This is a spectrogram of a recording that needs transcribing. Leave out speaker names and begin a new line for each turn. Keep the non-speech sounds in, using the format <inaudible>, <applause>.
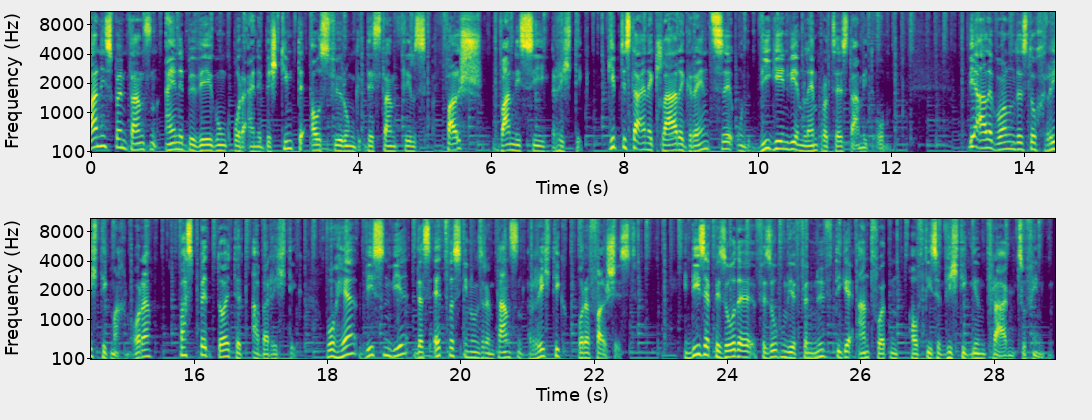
Wann ist beim Tanzen eine Bewegung oder eine bestimmte Ausführung des Tanzstils falsch? Wann ist sie richtig? Gibt es da eine klare Grenze und wie gehen wir im Lernprozess damit um? Wir alle wollen das doch richtig machen, oder? Was bedeutet aber richtig? Woher wissen wir, dass etwas in unserem Tanzen richtig oder falsch ist? In dieser Episode versuchen wir vernünftige Antworten auf diese wichtigen Fragen zu finden.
